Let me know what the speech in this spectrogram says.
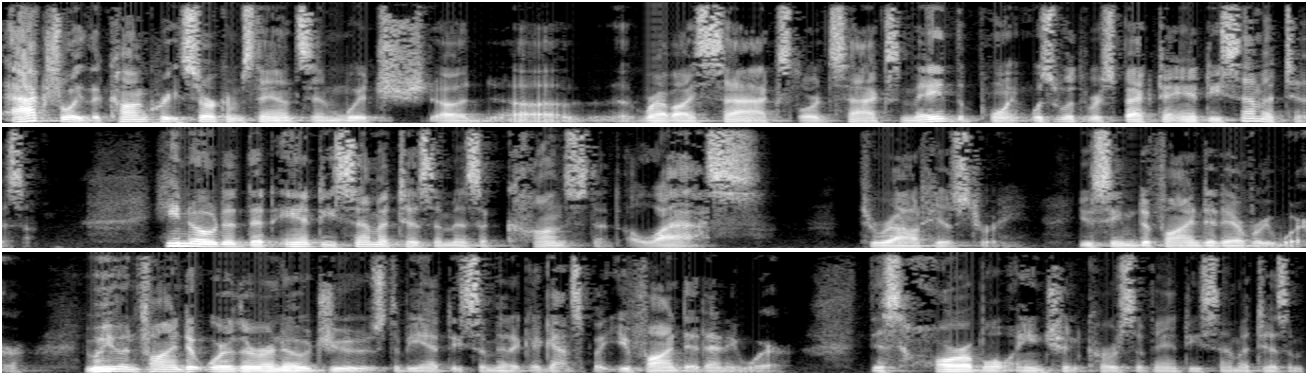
actually, the concrete circumstance in which uh, uh, Rabbi Sacks, Lord Sacks, made the point was with respect to anti-Semitism. He noted that anti-Semitism is a constant, alas, throughout history. You seem to find it everywhere. You even find it where there are no Jews to be anti-Semitic against, but you find it anywhere. This horrible ancient curse of anti-Semitism.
